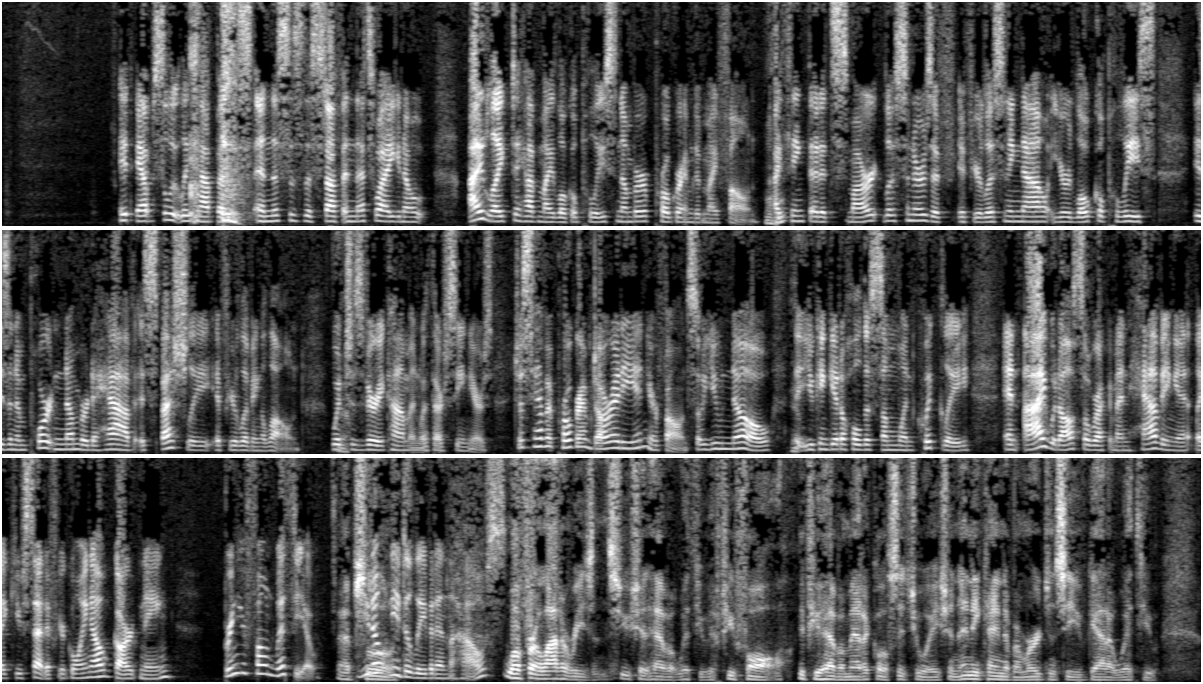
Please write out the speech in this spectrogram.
It absolutely happens. and this is the stuff. And that's why, you know, I like to have my local police number programmed in my phone. Mm-hmm. I think that it's smart, listeners. If, if you're listening now, your local police is an important number to have, especially if you're living alone, which yeah. is very common with our seniors. Just have it programmed already in your phone so you know yeah. that you can get a hold of someone quickly. And I would also recommend having it, like you said, if you're going out gardening, bring your phone with you. Absolutely. You don't need to leave it in the house. Well, for a lot of reasons, you should have it with you. If you fall, if you have a medical situation, any kind of emergency, you've got it with you.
